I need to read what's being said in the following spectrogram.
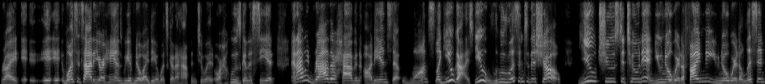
right, it, it, it, once it's out of your hands, we have no idea what's going to happen to it or who's going to see it. And I would rather have an audience that wants, like you guys, you who listen to this show, you choose to tune in. You know where to find me. You know where to listen.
